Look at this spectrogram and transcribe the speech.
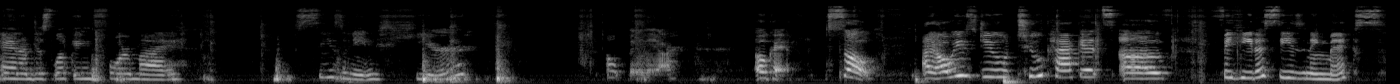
And I'm just looking for my seasoning here. Oh, there they are. Okay, so I always do two packets of fajita seasoning mix.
